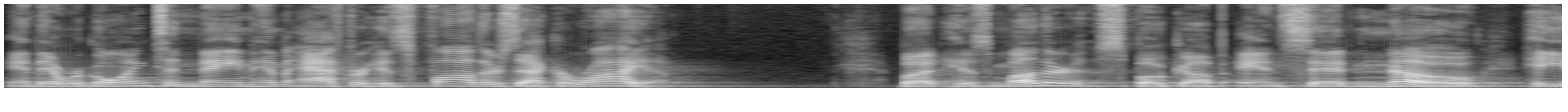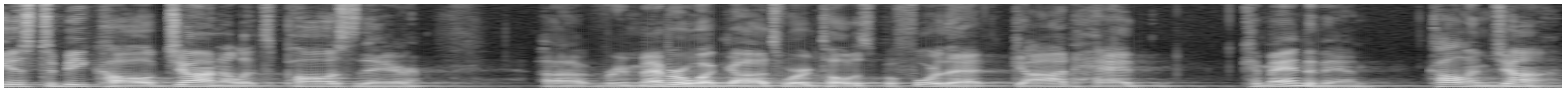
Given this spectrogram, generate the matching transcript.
and they were going to name him after his father, Zechariah. But his mother spoke up and said, No, he is to be called John. Now let's pause there. Uh, remember what God's word told us before that. God had commanded them, call him John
